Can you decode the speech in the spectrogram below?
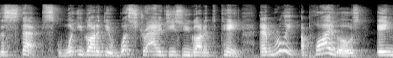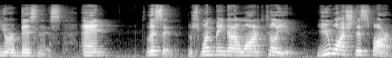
the steps, what you got to do, what strategies you got to take, and really apply those in your business. And listen, there's one thing that I wanted to tell you. You watched this far,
